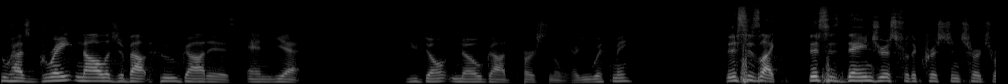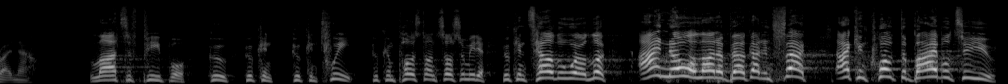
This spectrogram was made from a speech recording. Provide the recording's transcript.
who has great knowledge about who God is, and yet you don't know God personally. Are you with me? This is like, this is dangerous for the Christian church right now. Lots of people who, who, can, who can tweet, who can post on social media, who can tell the world, look, I know a lot about God. In fact, I can quote the Bible to you.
